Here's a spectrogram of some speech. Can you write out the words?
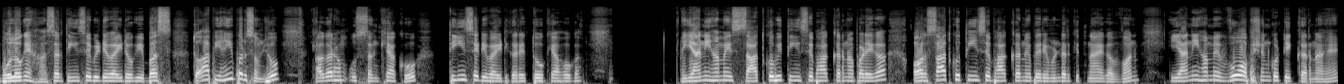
बोलोगे हाँ सर, तीन से भी डिवाइड होगी, बस। तो आप यहीं पर समझो अगर हम उस संख्या को तीन से डिवाइड करें तो क्या होगा? यानी हमें इस सात को भी तीन से भाग करना पड़ेगा और सात को तीन से भाग करने पर रिमाइंडर कितना आएगा? वन यानी हमें वो ऑप्शन को टिक करना है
